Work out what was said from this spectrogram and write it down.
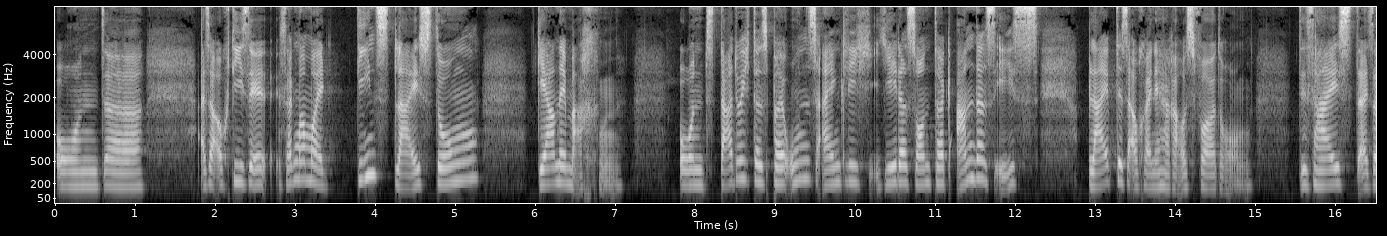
und äh, also auch diese, sagen wir mal, Dienstleistung gerne machen. Und dadurch, dass bei uns eigentlich jeder Sonntag anders ist, bleibt es auch eine Herausforderung. Das heißt, also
